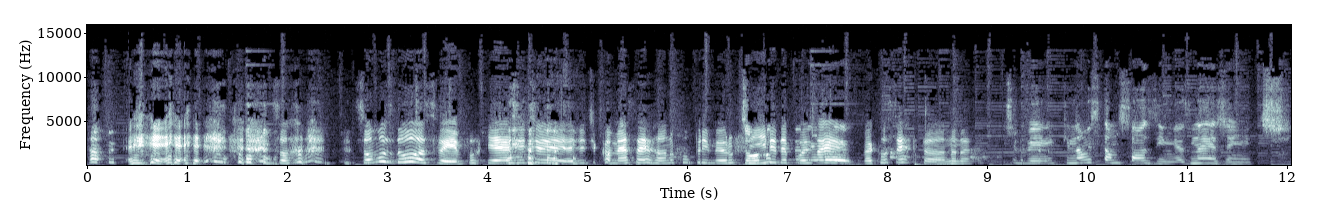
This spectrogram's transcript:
Somos duas, Fê, porque a gente, a gente começa errando com o primeiro filho Somos e depois vai, vai consertando, né? A gente vê que não estamos sozinhas, né, gente?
